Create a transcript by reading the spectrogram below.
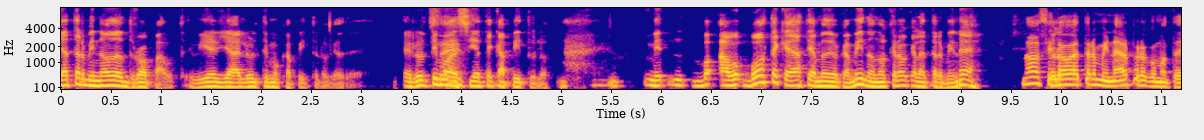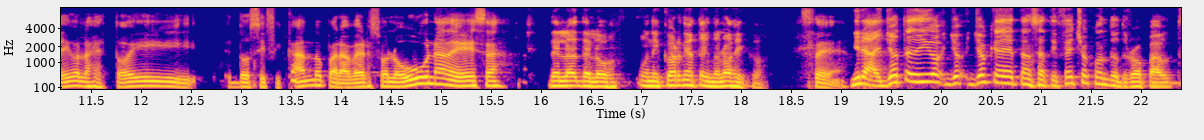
ya terminó The Dropout. Vi ya el último capítulo. El último de siete capítulos. vos te quedaste a medio camino, no creo que la terminé. No, sí la voy a terminar, pero como te digo, las estoy dosificando para ver solo una de esas. De, de los unicornios tecnológicos. Sí. Mira, yo te digo, yo, yo quedé tan satisfecho con The Dropout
